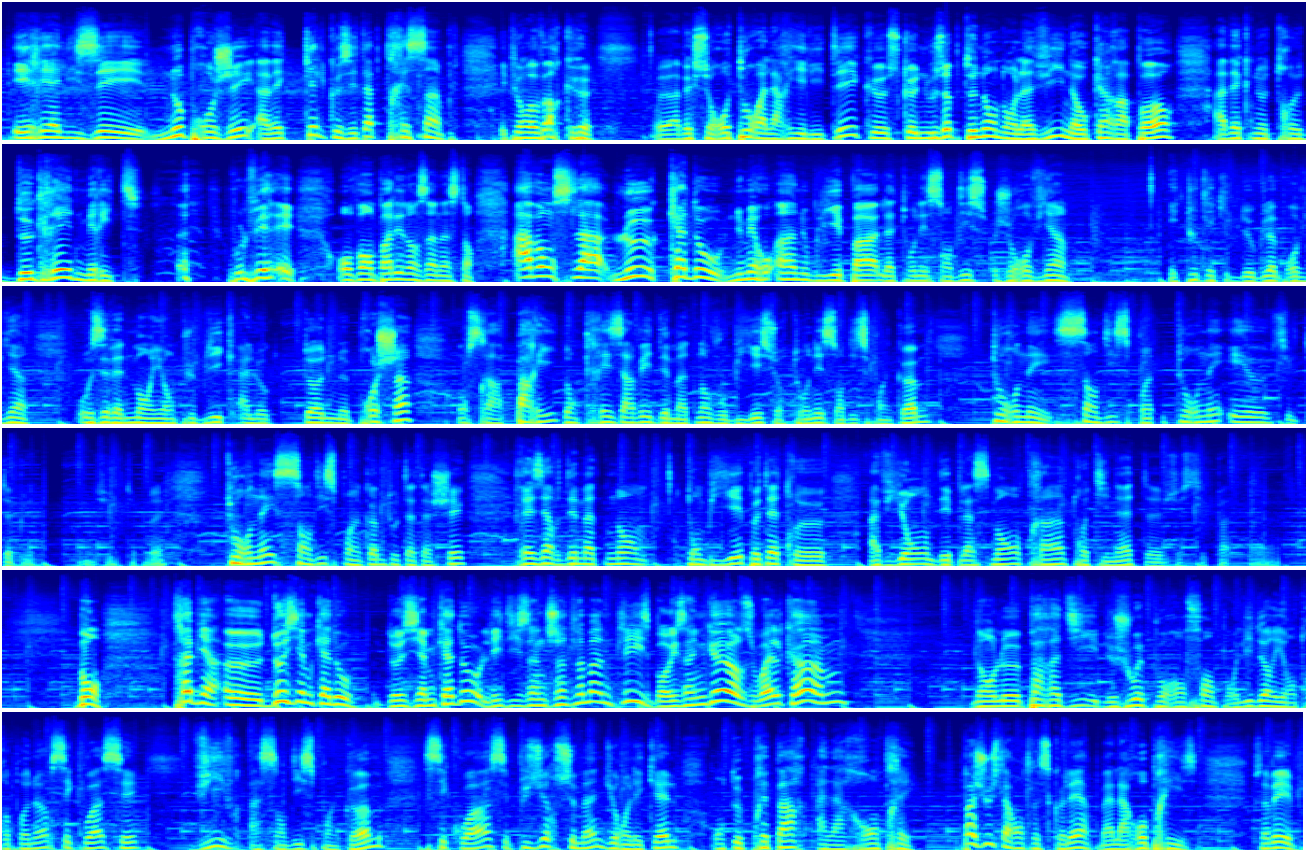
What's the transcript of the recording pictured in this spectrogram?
et réaliser nos projets avec quelques étapes très simples. Et puis on va voir que euh, avec ce retour à la réalité, que ce que nous obtenons dans la vie n'a aucun rapport avec notre degré de mérite. Vous le verrez, on va en parler dans un instant. Avant cela, le cadeau numéro 1, n'oubliez pas, la tournée 110, je reviens et toute l'équipe de Globe revient aux événements et en public à l'automne prochain. On sera à Paris, donc réservez dès maintenant vos billets sur tournée110.com. Tournée 110. Tournée et s'il plaît. S'il te plaît tournée110.com tout attaché. Réserve dès maintenant ton billet, peut-être euh, avion, déplacement, train, trottinette, euh, je sais pas. Euh. Bon, très bien. deuxième cadeau. Deuxième cadeau. Ladies and gentlemen, please, boys and girls, welcome. Dans le paradis, le jouet pour enfants, pour leaders et entrepreneurs, c'est quoi? C'est vivre à 110.com. C'est quoi? C'est plusieurs semaines durant lesquelles on te prépare à la rentrée. Pas juste la rentrée scolaire, mais à la reprise. Vous savez,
